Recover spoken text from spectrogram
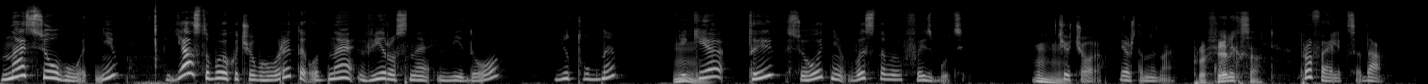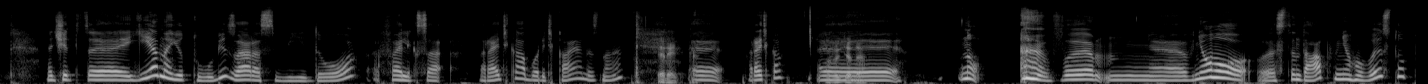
на сьогодні. Я з тобою хочу обговорити одне вірусне відео ютубне, яке ти сьогодні виставив в Фейсбуці. Мгм. Чи вчора? Я ж там не знаю. Про Фелікса? Про Фелікса, да. Значить, е, є на Ютубі зараз відео Фелікса Редька або Редька, я не знаю. Редька. Е, Редька. Е, ну, в, е, в нього стендап, в нього виступ.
